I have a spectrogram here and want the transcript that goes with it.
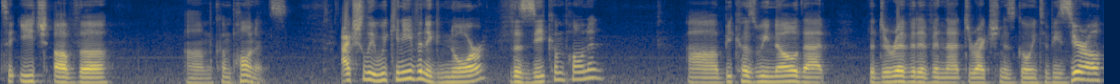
to each of the um, components. Actually, we can even ignore the z component uh, because we know that the derivative in that direction is going to be 0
